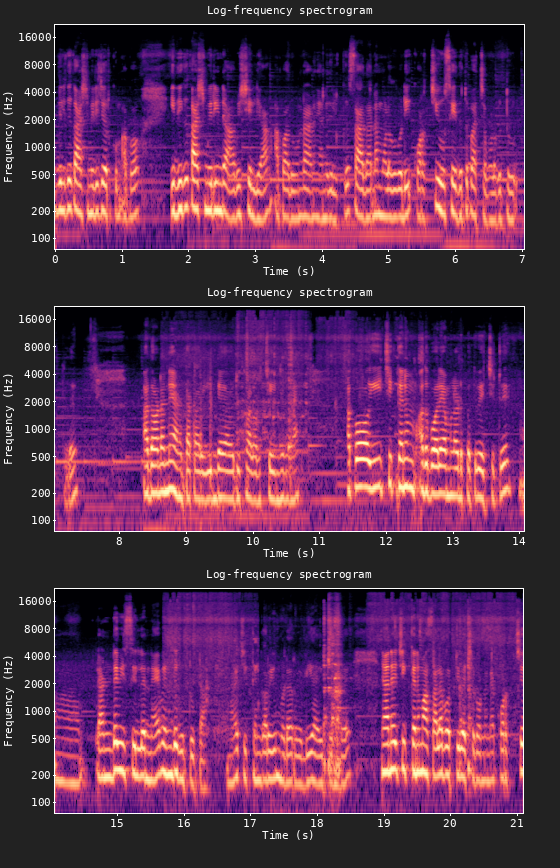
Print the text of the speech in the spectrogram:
ഇതിലേക്ക് കാശ്മീരി ചേർക്കും. അപ്പോൾ ഇതിക്ക് കാശ്മീരിന്റെ ആവശ്യമില്ല. അപ്പോൾ അതുകൊണ്ടാണ് ഞാൻ ഇതിലേക്ക് സാധാരണ മുളക് പൊടി കുറച്ച് യൂസ് ചെയ്തിട്ട് പച്ചമുളക് ഇട്ട് കൊടുത്തത്. അതുകൊണ്ട് തന്നെയാണ് കേട്ടോ കറീന്റെ ഒരു കളർ ചേഞ്ച് ഇങ്ങനെ. അപ്പോൾ ഈ ചിക്കനും അതുപോലെ നമ്മൾ അടുപ്പത്ത് വെച്ചിട്ട് രണ്ട് വിസിൽ തന്നെ വെന്ത് കിട്ടും കേട്ടോ അങ്ങനെ ചിക്കൻ കറിയും ഇവിടെ റെഡി ആയിട്ടുണ്ട്. ഞാൻ ചിക്കൻ മസാല പുരട്ടി വെച്ചതുകൊണ്ട് തന്നെ കുറച്ച്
